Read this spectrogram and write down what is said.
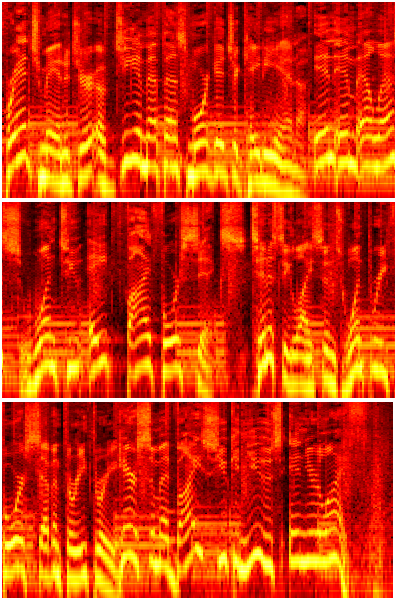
branch manager of GMFS Mortgage Acadiana, NMLS 128546, Tennessee license 134733. Here's some advice you can use in your life.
